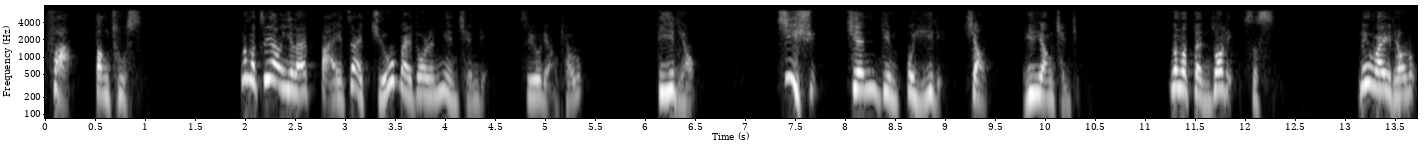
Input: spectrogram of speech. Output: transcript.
法当处死。那么这样一来，摆在九百多人面前的只有两条路，第一条。继续坚定不移地向渔阳前进，那么等着的是死。另外一条路，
